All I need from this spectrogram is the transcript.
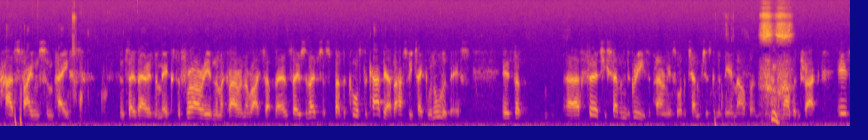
has found some pace, and so they're in the mix. The Ferrari and the McLaren are right up there, and so is the Lotus. But of course, the caveat that has to be taken with all of this is that uh, 37 degrees apparently is what the temperature is going to be in Melbourne. the Melbourne track is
